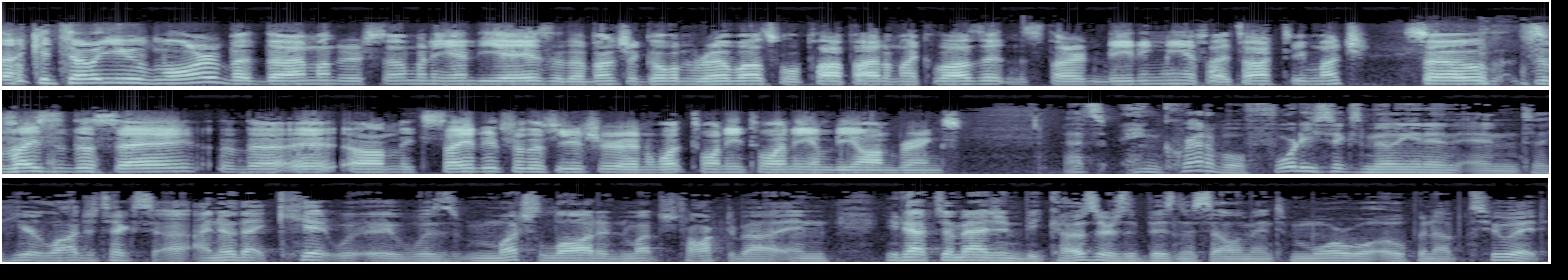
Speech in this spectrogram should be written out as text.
I could tell you more, but I'm under so many NDAs that a bunch of golden robots will pop out of my closet and start beating me if I talk too much. So suffice it to say that I'm excited for the future and what 2020 and beyond brings. That's incredible. 46 million and, and to hear Logitech's I know that kit w- was much lauded, much talked about and you'd have to imagine because there's a business element, more will open up to it.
